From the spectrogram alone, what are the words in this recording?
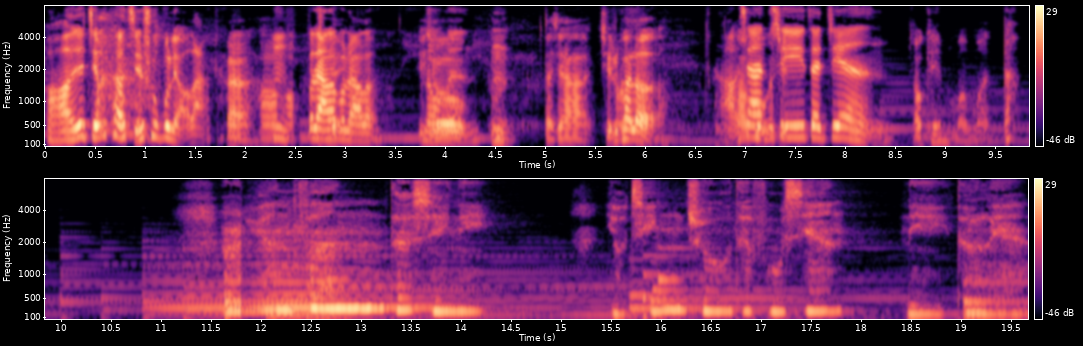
好 好，这节目快要结束不了啦。嗯，好好嗯，，不聊了，不聊了。那我们嗯嗯，大家节日快乐好，下期再见。，OK，么么哒。而缘分的细腻，又清楚的浮现你的脸。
